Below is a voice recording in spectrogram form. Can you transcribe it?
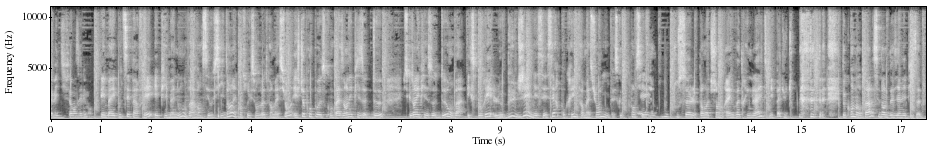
Avec différents éléments. Et eh ben, écoute, c'est parfait. Et puis, bah, nous, on va avancer aussi dans la construction de votre formation. Et je te propose qu'on passe dans l'épisode 2, puisque dans l'épisode 2, on va explorer le budget nécessaire pour créer une formation en ligne. Parce que vous pensiez faire tout, tout seul dans votre chambre avec votre ring light, mais pas du tout. Donc, on en parle, c'est dans le deuxième épisode.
